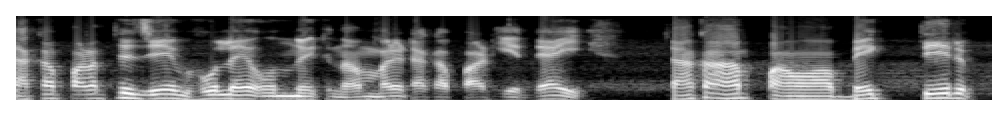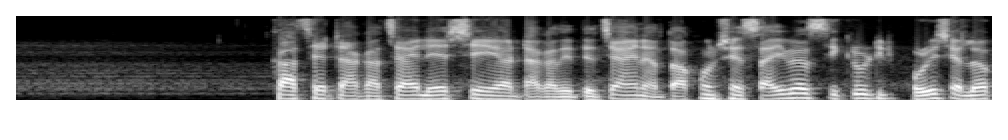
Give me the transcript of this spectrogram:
টাকা পাঠাতে যে ভুলে অন্য একটি নাম্বারে টাকা পাঠিয়ে দেয়। টাকা পাওয়া ব্যক্তির কাছে টাকা চাইলে সে আর টাকা দিতে চায় না। তখন সে সাইবার সিকিউরিটির পরিচালক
